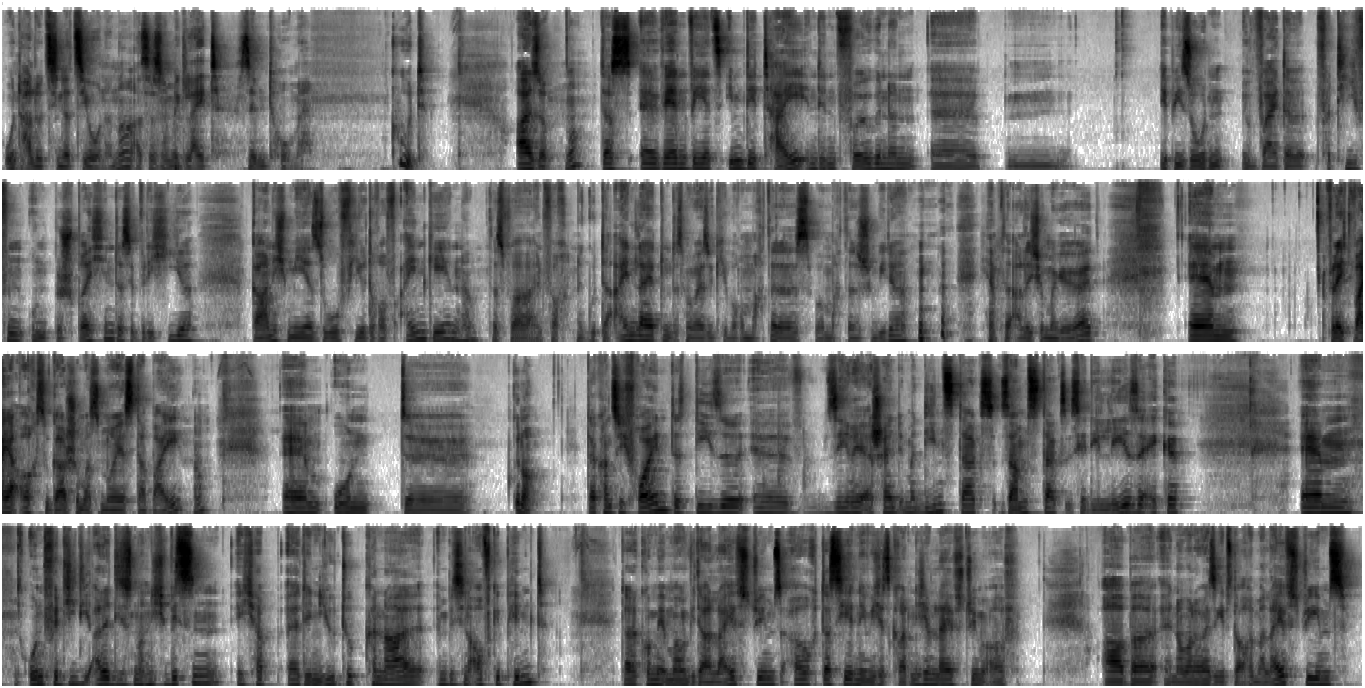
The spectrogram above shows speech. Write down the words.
Und Halluzinationen. Ne? Also das sind Begleitsymptome. Gut. Also, ne, das äh, werden wir jetzt im Detail in den folgenden äh, Episoden weiter vertiefen und besprechen. Deshalb würde ich hier gar nicht mehr so viel drauf eingehen. Ne? Das war einfach eine gute Einleitung, dass man weiß, okay, warum macht er das? Warum macht er das schon wieder? Ihr habt das alle schon mal gehört. Ähm, vielleicht war ja auch sogar schon was Neues dabei. Ne? Ähm, und äh, genau, da kannst du dich freuen, dass diese äh, Serie erscheint immer dienstags. Samstags ist ja die Leseecke. Ähm, und für die, die alle, die es noch nicht wissen, ich habe äh, den YouTube-Kanal ein bisschen aufgepimpt. Da kommen ja immer wieder Livestreams auch. Das hier nehme ich jetzt gerade nicht im Livestream auf. Aber äh, normalerweise gibt es da auch immer Livestreams,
